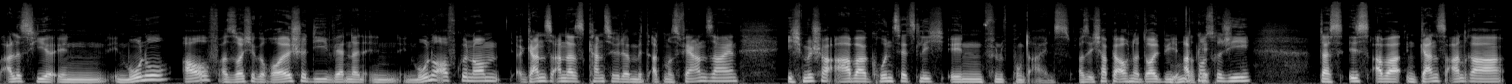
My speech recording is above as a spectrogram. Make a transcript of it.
alles hier in, in Mono auf. Also solche Geräusche, die werden dann in, in Mono aufgenommen. Ganz anders kann es wieder mit Atmosphären sein. Ich mische aber grundsätzlich in 5.1. Also ich habe ja auch eine Dolby Mhm, okay. Atmos Regie. Das ist aber ein ganz anderer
